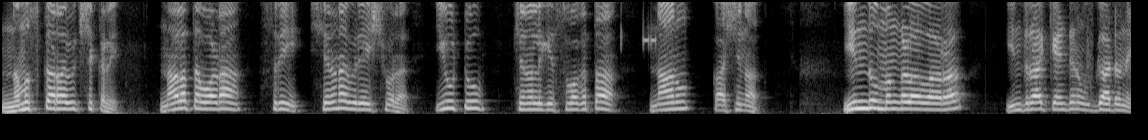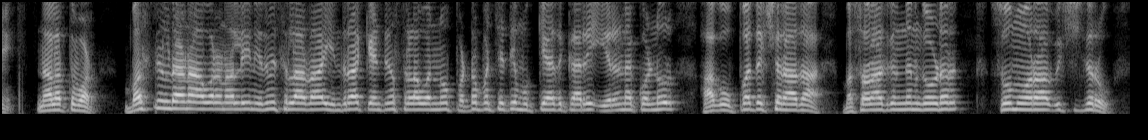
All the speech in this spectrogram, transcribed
ನಮಸ್ಕಾರ ವೀಕ್ಷಕರೇ. ನಾಲತವಾಡ ಶ್ರೀ ಶರಣವೀರೇಶ್ವರ ಯೂಟ್ಯೂಬ್ ಚಾನಲ್ಗೆ ಸ್ವಾಗತ. ನಾನು ಕಾಶಿನಾಥ್. ಇಂದು ಮಂಗಳವಾರ ಇಂದಿರಾ ಕ್ಯಾಂಟೀನ್ ಉದ್ಘಾಟನೆ. ನಾಲತವಾಡ. ಬಸ್ ನಿಲ್ದಾಣ ಆವರಣದಲ್ಲಿ ನಿರ್ಮಿಸಲಾದ ಇಂದಿರಾ ಕ್ಯಾಂಟೀನ್ ಸ್ಥಳವನ್ನು ಪಟ್ಟಪಂಚಾಯತಿ ಮುಖ್ಯಾಧಿಕಾರಿ ಈರಣ್ಣ ಹಾಗೂ ಉಪಾಧ್ಯಕ್ಷರಾದ ಬಸವರಾಜ್ ಗಂಗನಗೌಡರ್ ಸೋಮವಾರ ವೀಕ್ಷಿಸಿದರು.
